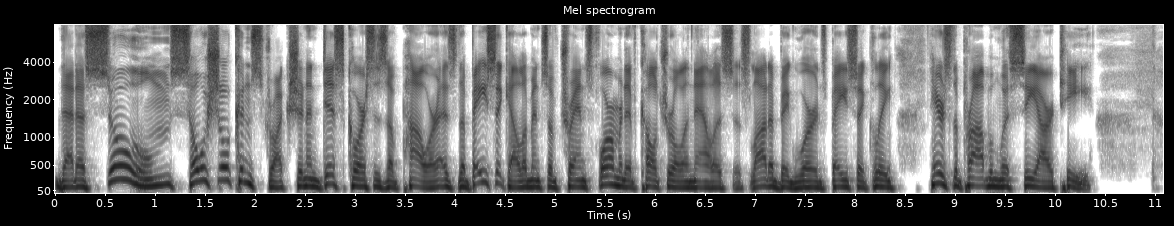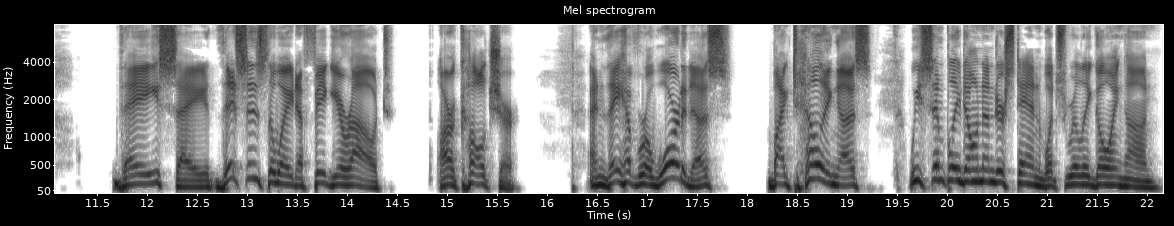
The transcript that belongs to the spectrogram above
that assume social construction and discourses of power as the basic elements of transformative cultural analysis. A lot of big words, basically. Here's the problem with CRT they say this is the way to figure out our culture. And they have rewarded us by telling us we simply don't understand what's really going on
